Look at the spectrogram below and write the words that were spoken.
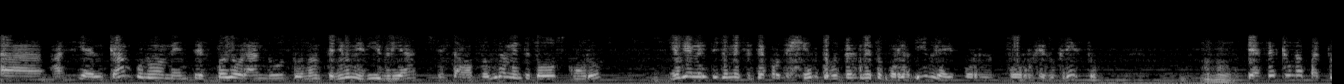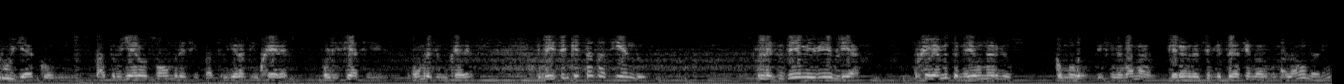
a, hacia el campo nuevamente, estoy orando, teniendo mi Biblia, estaba absolutamente todo oscuro, y obviamente yo me sentía protegido por la Biblia y por, por Jesucristo. Se acerca una patrulla con patrulleros hombres y patrulleras mujeres, policías y hombres y mujeres, y me dicen, ¿qué estás haciendo? Les enseño mi Biblia, porque obviamente me dio nervios, como si me van a querer decir que estoy haciendo algo mala onda, ¿no?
